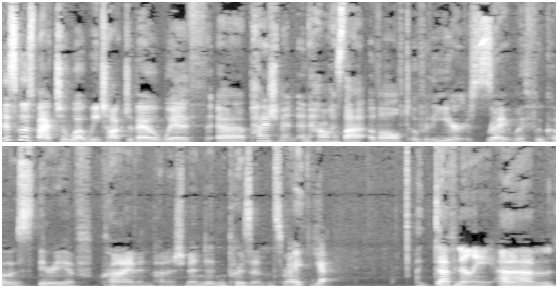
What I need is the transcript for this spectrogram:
This goes back to what we talked about with uh, punishment and how has that evolved over the years. Right, with Foucault's theory of crime and punishment and prisons, right? Yeah. Definitely. Um,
